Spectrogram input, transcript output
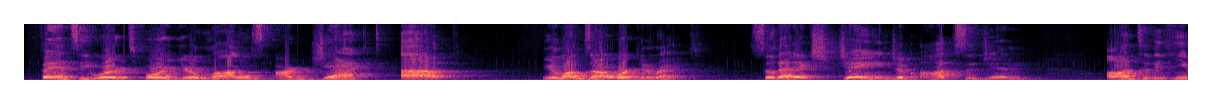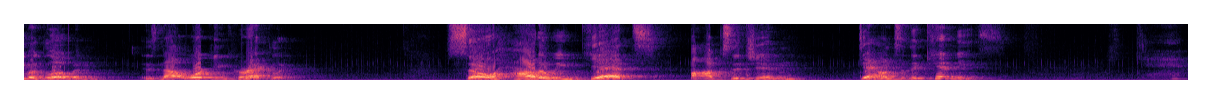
Fancy words for your lungs are jacked up. Your lungs aren't working right. So that exchange of oxygen onto the hemoglobin is not working correctly. So how do we get oxygen down to the kidneys? We can't.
